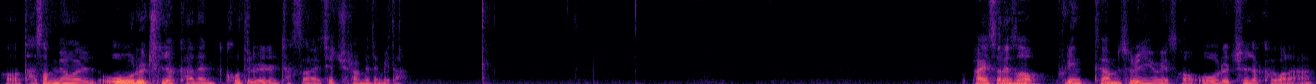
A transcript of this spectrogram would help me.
어, 다섯 명을 5를 출력하는 코드를 작성하여 제출하면 됩니다. 파이썬에서 프린트 함수를 이용해서 5를 출력하거나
